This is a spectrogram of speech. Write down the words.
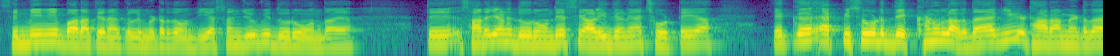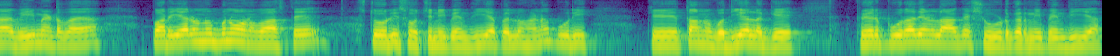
ਸਿੰਮੀ ਵੀ 12-13 ਕਿਲੋਮੀਟਰ ਤੋਂ ਆਉਂਦੀ ਆ ਸੰਜੂ ਵੀ ਦੂਰੋਂ ਆਉਂਦਾ ਆ। ਤੇ ਸਾਰੇ ਜਾਣੇ ਦੂਰੋਂ ਆਉਂਦੇ ਆ, ਸਿਆਲੀ ਦਿਨ ਆ ਛੋਟੇ ਆ। ਇੱਕ ਐਪੀਸੋਡ ਦੇਖਣ ਨੂੰ ਲੱਗਦਾ ਹੈ ਕਿ 18 ਮਿੰਟ ਦਾ ਆ 20 ਮਿੰਟ ਦਾ ਆ ਪਰ ਯਾਰ ਉਹਨੂੰ ਬਣਾਉਣ ਵਾਸਤੇ ਸਟੋਰੀ ਸੋਚਣੀ ਪੈਂਦੀ ਆ ਪਹਿਲਾਂ ਹਨਾ ਪੂਰੀ ਕਿ ਤੁਹਾਨੂੰ ਵਧੀਆ ਲੱਗੇ। ਫਿਰ ਪੂਰਾ ਦਿਨ ਲਾ ਕੇ ਸ਼ੂਟ ਕਰਨੀ ਪੈਂਦੀ ਆ।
